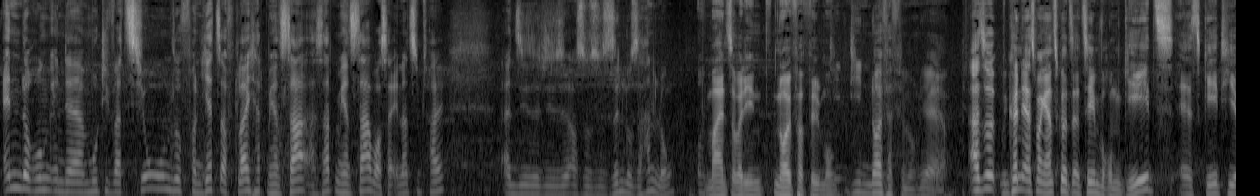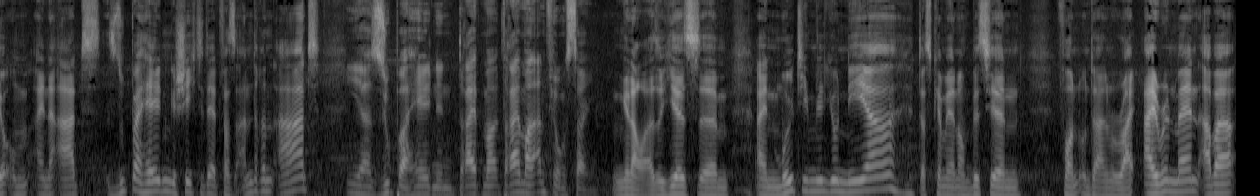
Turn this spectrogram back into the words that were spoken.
Änderungen in der Motivation, so von jetzt auf gleich, hat mich an Star, das hat mich an Star Wars erinnert zum Teil an diese, diese also so sinnlose Handlung. Und du meinst aber die Neuverfilmung? Die, die Neuverfilmung, ja, ja, Also, wir können erstmal ganz kurz erzählen, worum geht's. Es geht hier um eine Art Superheldengeschichte der etwas anderen Art. Ja, Superhelden in dreimal, dreimal Anführungszeichen. Genau, also hier ist ähm, ein Multimillionär, das kennen wir ja noch ein bisschen von unter anderem Iron Man, aber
